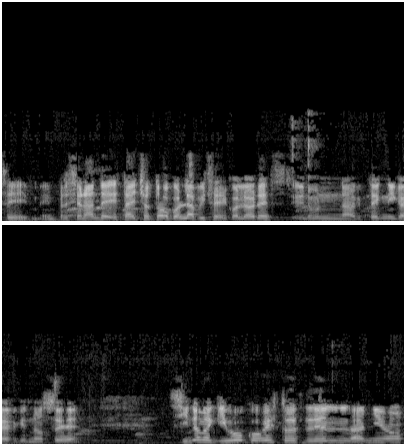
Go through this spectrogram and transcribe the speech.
Sí, impresionante. Está hecho todo con lápices de colores en una técnica que no sé. Si no me equivoco, esto es del año.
